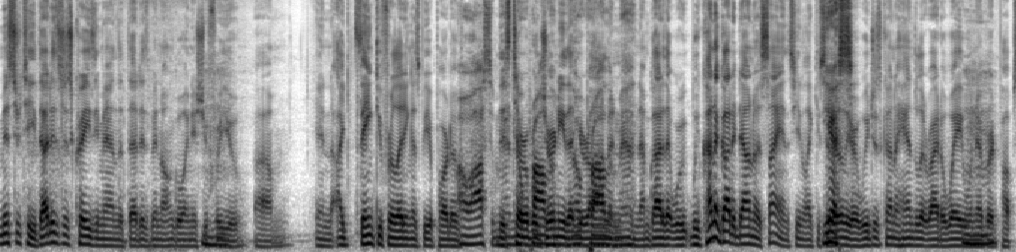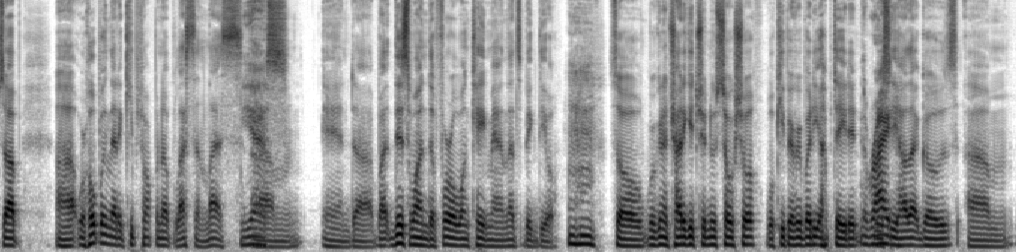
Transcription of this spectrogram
Mr. T, that is just crazy, man. That that has been an ongoing issue Mm-hmm. for you. Um, and I thank you for letting us be a part of Oh, awesome. this man. Terrible problem. journey that No you're problem, on. And, and I'm glad that we we kind of got it down to a science. You know, like you said Yes. Mm-hmm. earlier, we just kind of handle it right away whenever it pops up. Uh, we're hoping that it keeps popping up less and less. Yes. Um, and uh, but this one, the 401k, man, that's a big deal. Mm-hmm. So we're gonna try to get you a new social. We'll keep everybody updated. We'll Right. see how that goes. Um,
